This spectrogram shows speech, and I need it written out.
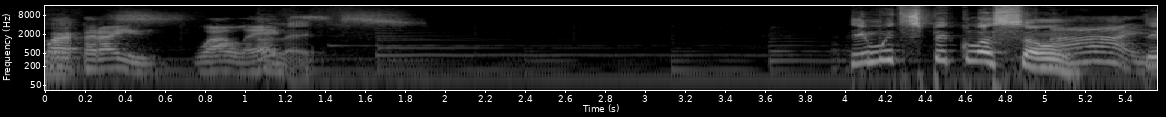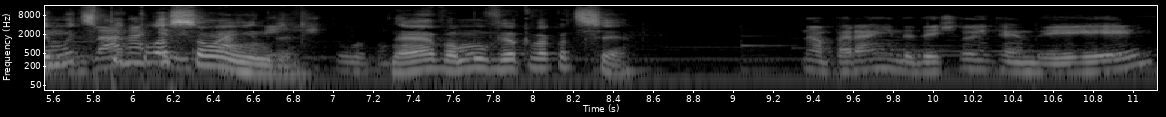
Ué, peraí. O Alex. Alex. Tem muita especulação. Mas, Tem muita especulação ainda. capítulo- Né? Vamos ver o que vai acontecer. Não, pera ainda, deixa eu entender.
